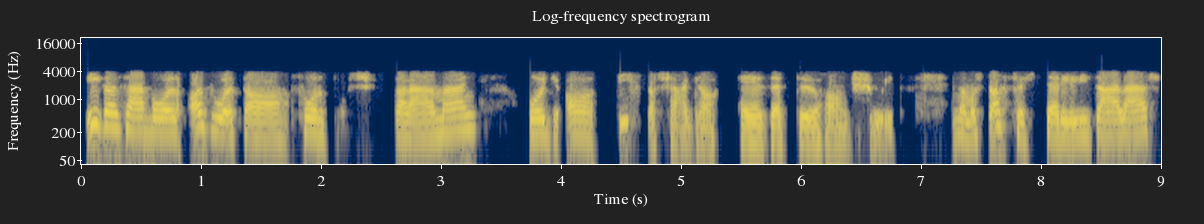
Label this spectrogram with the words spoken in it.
Igazából az volt a fontos találmány, hogy a tisztaságra helyezett hangsúlyt. Na most az, hogy sterilizálás,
